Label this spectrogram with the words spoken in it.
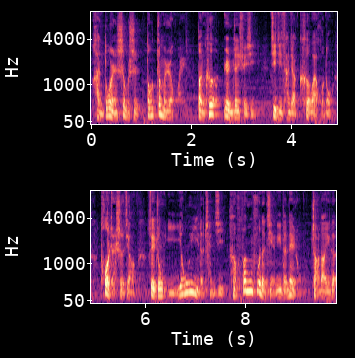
很多人是不是都这么认为？本科认真学习。积极参加课外活动，拓展社交，最终以优异的成绩和丰富的简历的内容找到一个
